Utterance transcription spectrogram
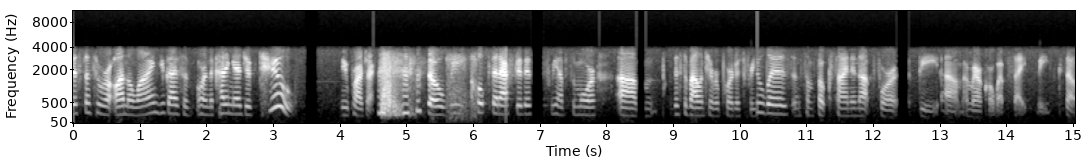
Vistas who are on the line, you guys have, are on the cutting edge of two new projects. so we hope that after this, we have some more um, Vista volunteer reporters for you, Liz, and some folks signing up for the um, AmeriCorps website week. So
